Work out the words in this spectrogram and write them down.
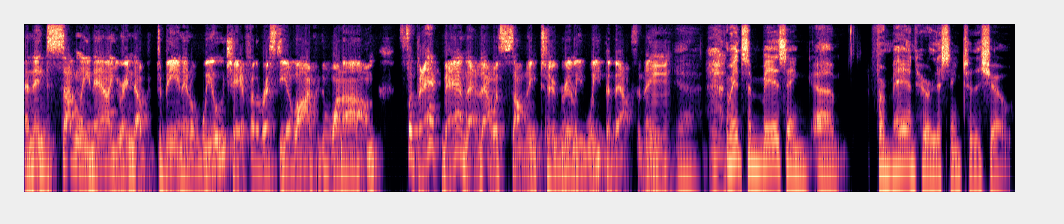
And then suddenly now you end up to being in a wheelchair for the rest of your life with one arm. Flipping heck, man, that, that was something to really weep about for me. Yeah. I mean, it's amazing. Um, for men who are listening to the show,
